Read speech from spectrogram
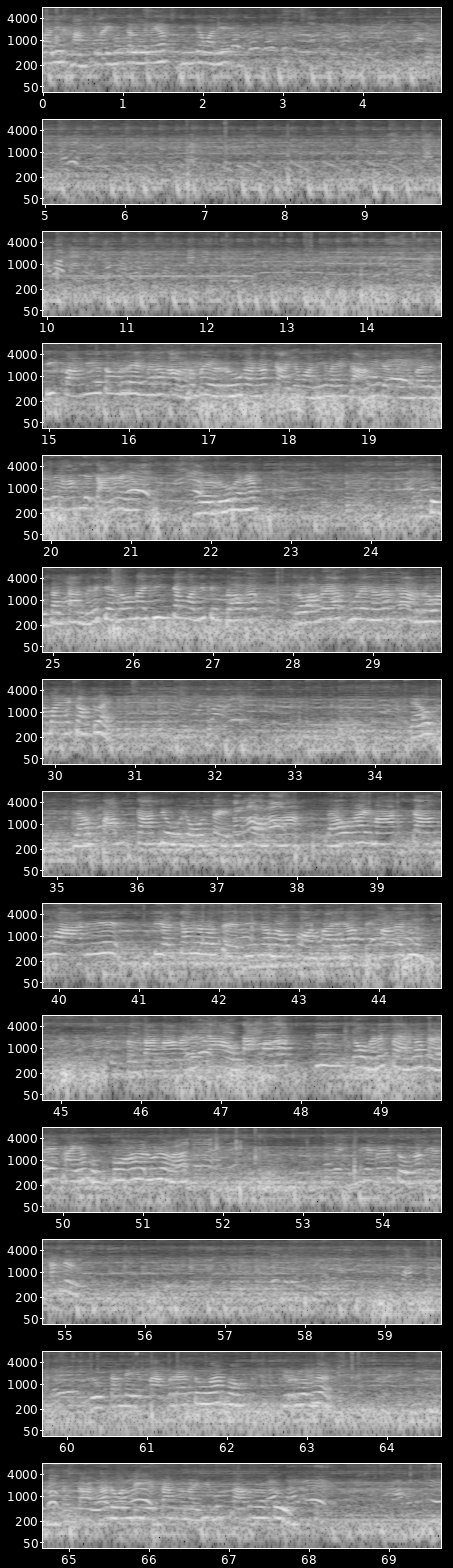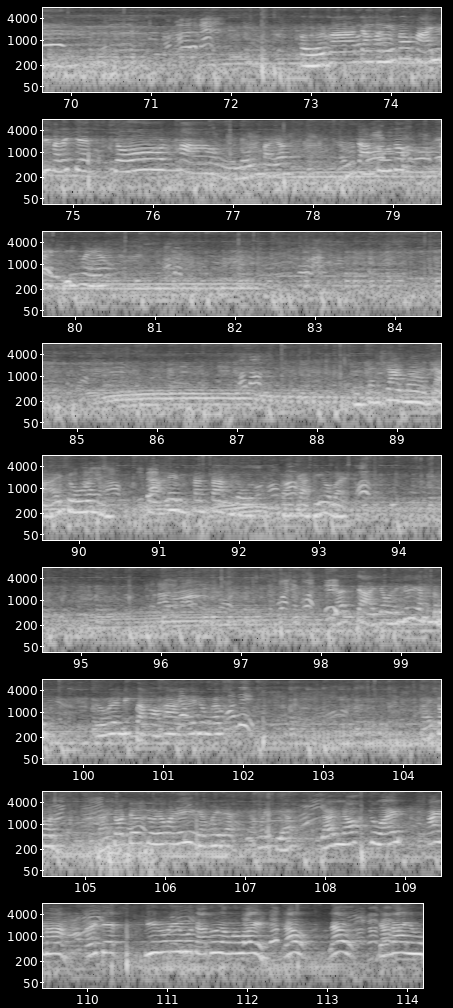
ว่าเรียกห่างไกลคนเจริญเลยครับยิงจังหวะนี้ บิ๊กบังนี่ก็ต้องเร่งนะครับ เอาแล้วไม่รู้กันครับจ่ายจังหวะนี้ไหมสามที่จะเต็มไปแต่เซนเตอร์ฮาร์ฟที่จะจ่ายให้ครับไม่รู้กันครับสูงสั้นๆหมายเลขเจ็ดลงมายิงจังหวะนี้ติดบล็อกครับ ระวังด้วยครับผู้เล่นทางด้านข้างระวังบอลกระชอกด้วย แล้วแล้วปั๊มการอยู่โยนเตะทิ้งออกมาแล้วให้มาจังหวะนี้เปลี่ยนก้าวโยนเตะทิ้งครับเราปลอดภัยครับบิ๊กบังได้ดุม ตันๆมาหมายเลขเก้าตั้งปั๊บแล้วยิงโอ้หมายเลขแปดครับหมายเลขใครครับผมมองแล้วรู้เรื่องเหรอเรียนไม่ได้สูงครับเรียนชั้นหนึ่งลูตั้งแต่ปากประตูครับผมรัวเพื่อนตันแล้วโดนบีตั้งกันไหนที่พุทธาประตูเปิดมาจังหวะนี้เป้าหมายอยู่ที่หมายเลขเจ็ด โยนมาโอ้โหล้นไปครับแล้วพุทธาประตูต้องเตะทิ้งเลยครับสั้นๆมาสายชนจะเล่น สั้นๆโดนสากัดทิ้งออกไปแล้วยังหวะนี้ก็ยังดุดูเล่นบิ๊กบังออกข้างให้ดูครับสายชนสายชนดึงอยู่จังหวะนี้ยังไม่ได้ยังไม่เสียแล้วล็อกสวยให้มาไปเจ็ดทีมลูกนี้ผู้จ่าตัวยังมาไวแล้วแล้วยังได้อยู่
